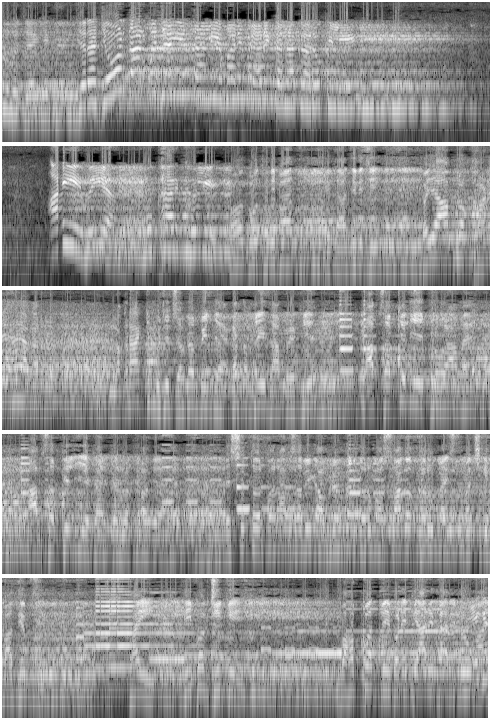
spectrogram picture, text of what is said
ज़रूर बजाइए। जरा जोरदार बजाइए ताली हमारे प्यारे कलाकारों के लिए। आइए भैया बुखार खोलिए। बहुत बहुत धन्यवाद गीतांजलि जी। भैया आप लोग खड़े हैं अगर लग रहा है कि मुझे जगह मिल जाएगा तो प्लीज़ आप बैठिए। आप सबके लिए प्रोग्राम है आप सबके लिए कार्यक्रम रखा गया है। निश्चित तौर पर आप सभी का अभिनंदन करूँगा स्वागत करूँगा इस मंच के माध्यम से। भाई दीपक जी के मोहब्बत में बड़े प्यारे प्यारे लोग आए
